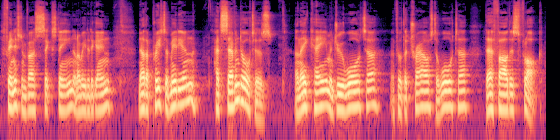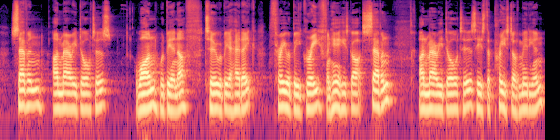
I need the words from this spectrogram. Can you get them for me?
finished in verse 16, and I read it again. Now the priest of Midian had seven daughters, and they came and drew water and filled the troughs to water their father's flock. Seven unmarried daughters. One would be enough, two would be a headache, three would be grief, and here he's got seven unmarried daughters. He's the priest of Midian,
